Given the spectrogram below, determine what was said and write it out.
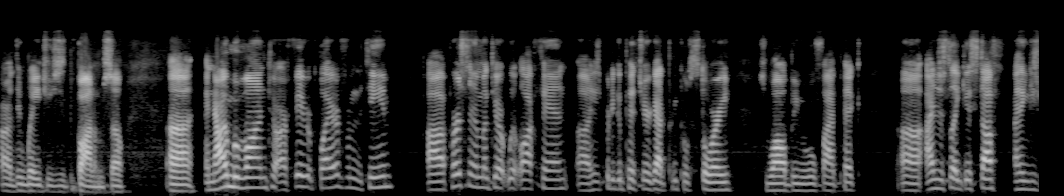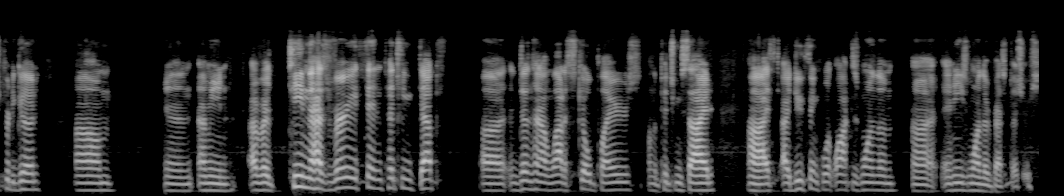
our the away jerseys at the bottom. So, uh, and now we move on to our favorite player from the team. Uh, personally, I'm a Garrett Whitlock fan. Uh, he's a pretty good pitcher. Got a pretty cool story as well, being a Rule Five pick. Uh, I just like his stuff. I think he's pretty good. Um, and I mean, of a team that has very thin pitching depth, uh, and doesn't have a lot of skilled players on the pitching side. Uh, I, I do think Whitlock is one of them, uh, and he's one of their best pitchers.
